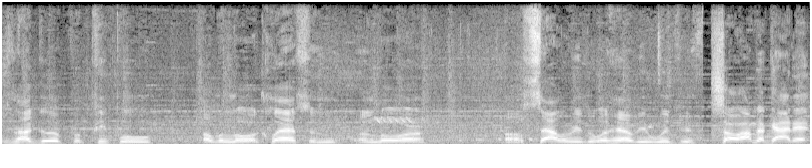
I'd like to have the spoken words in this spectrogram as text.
It's not good for people of a lower class and a lower uh, salaries or what have you, would you? So I'm the guy that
